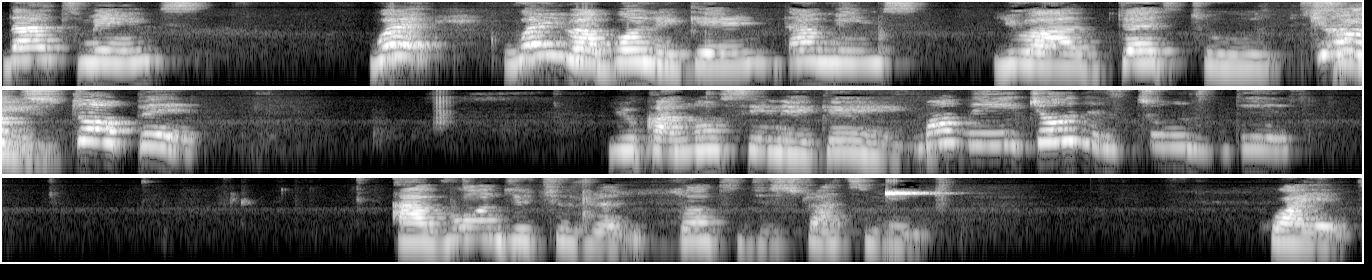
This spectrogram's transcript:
that means when, when you are born again, that means you are dead to John, sin. stop it! You cannot sin again. Mommy, John is doing this. I've warned you, children, don't distract me. Quiet.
